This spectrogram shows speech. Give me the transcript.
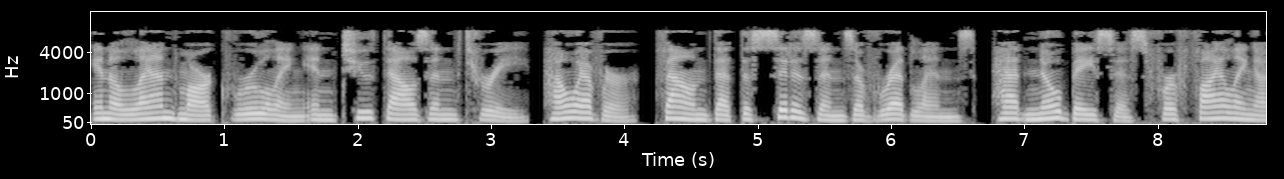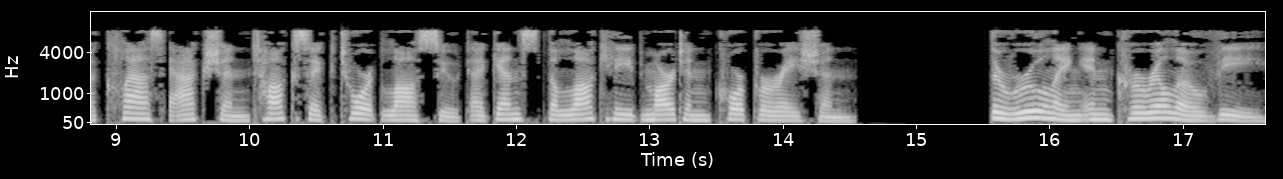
in a landmark ruling in 2003, however, found that the citizens of Redlands, had no basis for filing a class action toxic tort lawsuit against the Lockheed Martin Corporation. The ruling in Carrillo v.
